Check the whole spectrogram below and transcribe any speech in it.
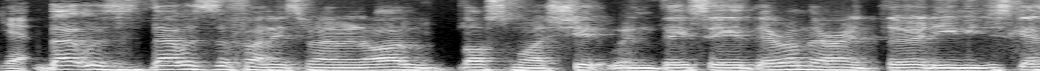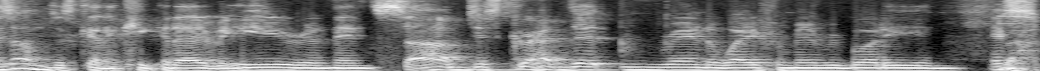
Yeah. That was that was the funniest moment. I lost my shit when DC they're on their own 30 and he just goes, I'm just gonna kick it over here. And then Saab just grabbed it and ran away from everybody. And It's-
